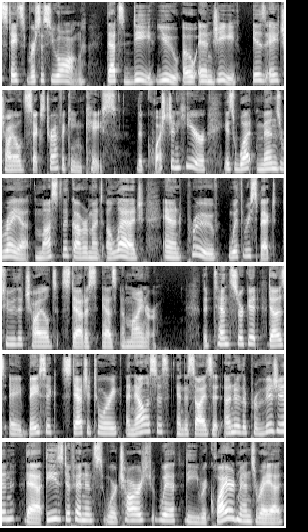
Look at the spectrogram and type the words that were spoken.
States versus Duong, that's D U O N G, is a child sex trafficking case. The question here is what mens rea must the government allege and prove with respect to the child's status as a minor. The Tenth Circuit does a basic statutory analysis and decides that under the provision that these defendants were charged with, the required mens rea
